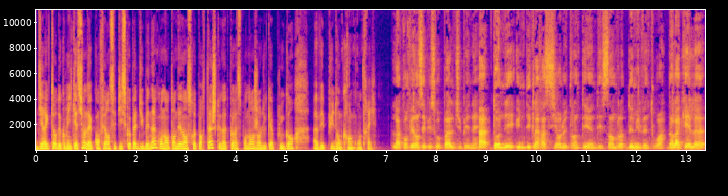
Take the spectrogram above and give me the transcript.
directeur de communication de la conférence épiscopale du Bénin, qu'on entendait dans ce reportage que notre correspondant Jean-Luc Aplugan avait pu donc rencontrer la conférence épiscopale du Bénin a donné une déclaration le 31 décembre 2023 dans laquelle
